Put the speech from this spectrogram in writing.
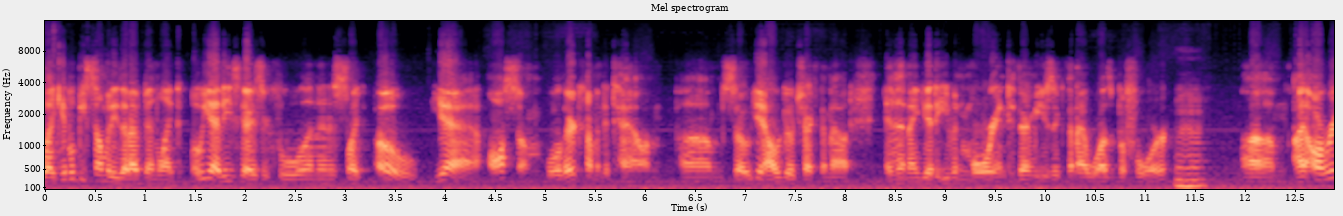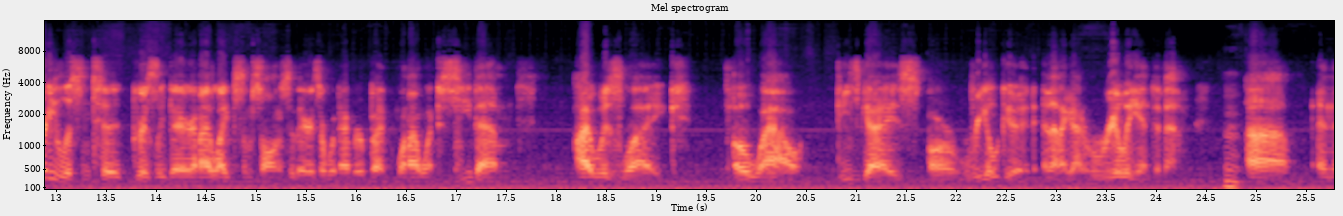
like it'll be somebody that I've been like, oh yeah, these guys are cool, and then it's like, oh yeah, awesome. Well, they're coming to town, um, so yeah, I'll go check them out, and then I get even more into their music than I was before. hmm Um, I already listened to Grizzly Bear and I liked some songs of theirs or whatever, but when I went to see them, I was like, oh wow, these guys are real good. And then I got really into them. Um, and,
